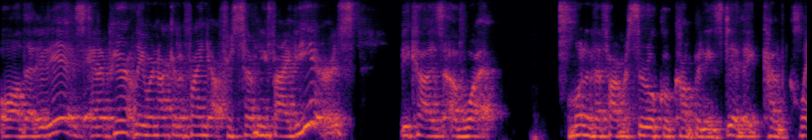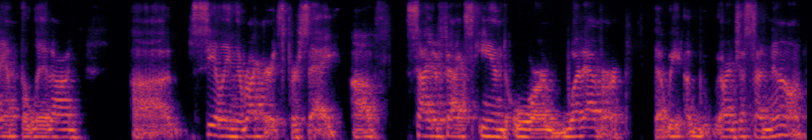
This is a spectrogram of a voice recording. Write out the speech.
all that it is. And apparently, we're not going to find out for 75 years because of what one of the pharmaceutical companies did. They kind of clamped the lid on uh, sealing the records per se of side effects and or whatever that we uh, are just unknown.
